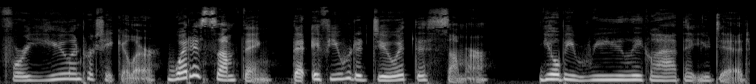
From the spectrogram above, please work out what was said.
for you in particular, what is something that if you were to do it this summer, you'll be really glad that you did?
